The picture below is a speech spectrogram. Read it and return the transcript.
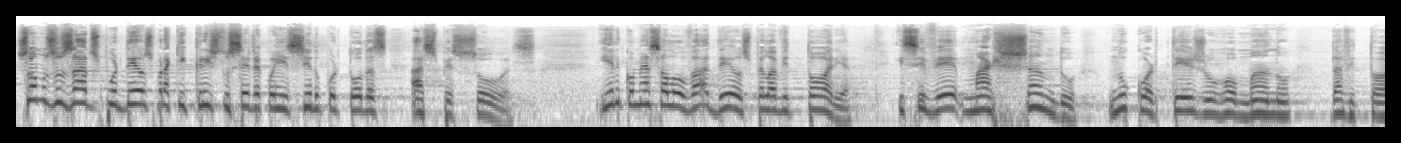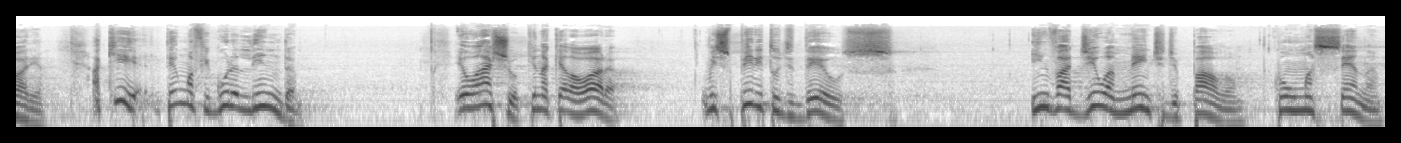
somos usados por Deus para que Cristo seja conhecido por todas as pessoas. E ele começa a louvar a Deus pela vitória e se vê marchando no cortejo romano da vitória. Aqui tem uma figura linda. Eu acho que naquela hora, o Espírito de Deus invadiu a mente de Paulo com uma cena.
